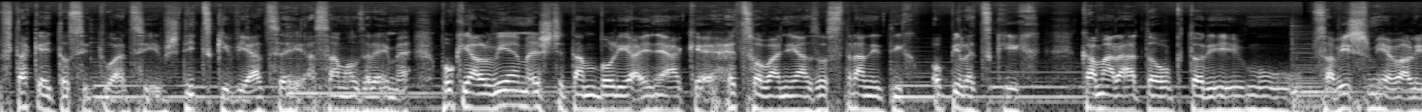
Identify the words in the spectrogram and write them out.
v takejto situácii vždycky viacej a samozrejme, pokiaľ viem, ešte tam boli aj nejaké hecovania zo strany tých opileckých kamarátov, ktorí mu sa vysmievali,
